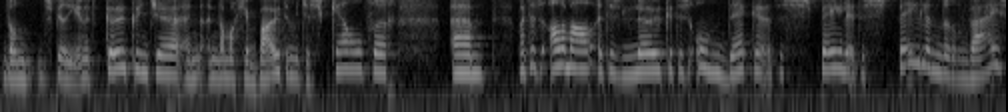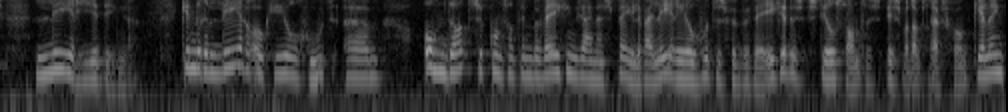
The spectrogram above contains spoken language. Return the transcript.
dan speel je in het keukentje en, en dan mag je buiten met je skelter. Um, maar het is allemaal, het is leuk, het is ontdekken, het is spelen. Het is spelenderwijs leer je dingen. Kinderen leren ook heel goed um, omdat ze constant in beweging zijn en spelen. Wij leren heel goed als we bewegen. Dus stilstand is, is wat dat betreft gewoon killing.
